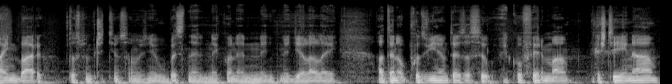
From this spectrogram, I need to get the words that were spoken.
Wine bar, to jsme předtím samozřejmě vůbec ne, jako ne, ne, nedělali. A ten obchod s vínem, to je zase jako firma ještě jiná.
